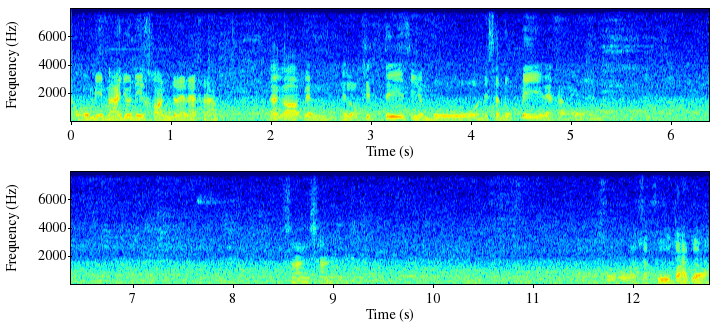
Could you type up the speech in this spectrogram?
โอ้โหมีมายูนิคอนด้วยนะครับ แล้วก็เป็น Hello Kitty สีชมพูนี่สนุปปี้นะครับผม ใช่ใช่โอ้โหสกูบัสเหรอ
